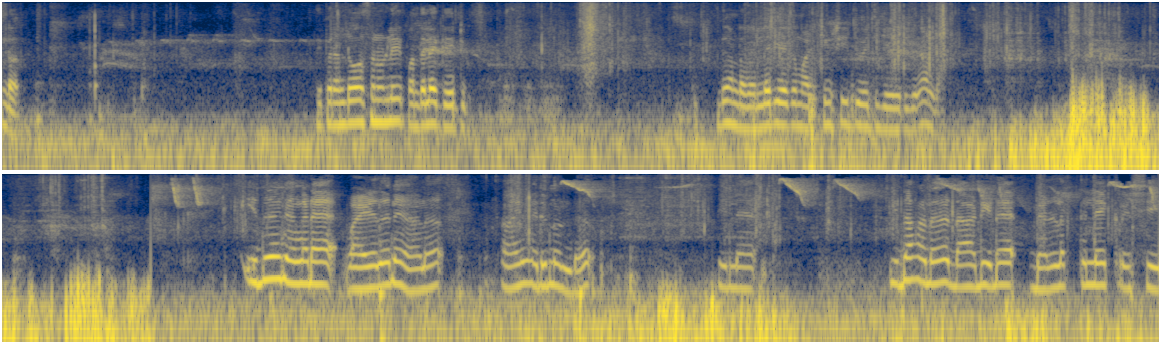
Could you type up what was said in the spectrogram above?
ഉണ്ടോ ഇപ്പോൾ രണ്ട് ദിവസത്തിനുള്ളിൽ പന്തലേ കയറ്റും. ഇത് കണ്ടോ? വെള്ളരിയൊക്കെ മൾച്ചിങ് ഷീറ്റ് വെച്ച് ചെയ്തിരിക്കുന്നത് കണ്ടോ? ഇത് ഞങ്ങളുടെ വഴുതനയാണ്. ആയി വരുന്നുണ്ട്. പിന്നെ ഇതാണ് ഡാഡിയുടെ വെള്ളത്തിലെ കൃഷി.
